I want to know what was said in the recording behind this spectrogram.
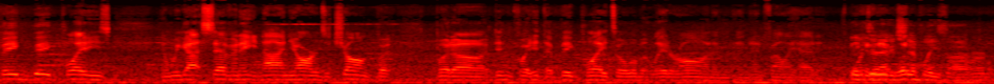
big, big plays, and we got seven, eight, nine yards a chunk, but but uh, didn't quite hit that big play till a little bit later on, and, and, and finally had it. Speaking of that, Shipley's uh, hurdle.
